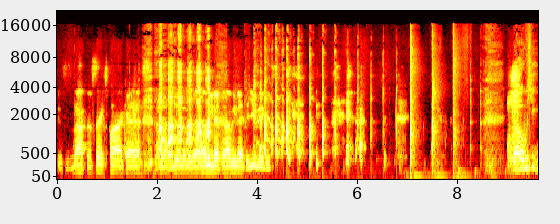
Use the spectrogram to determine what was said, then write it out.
this is not the sex podcast. I'm not getting into that. I leave that to I leave that to you niggas. Bro, we,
